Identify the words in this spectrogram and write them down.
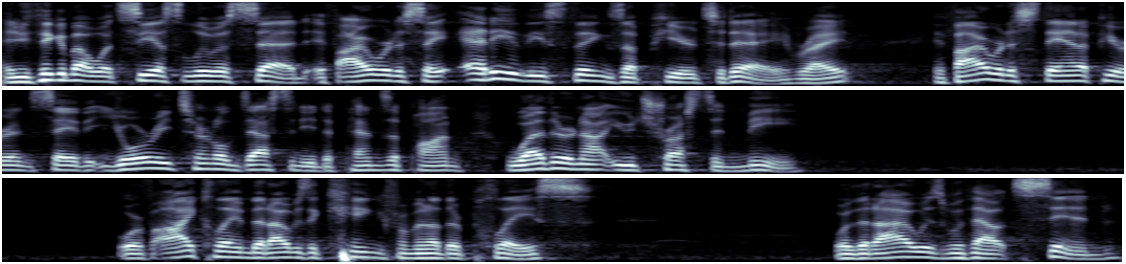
And you think about what C.S. Lewis said if I were to say any of these things up here today, right? If I were to stand up here and say that your eternal destiny depends upon whether or not you trust in me, or if I claim that I was a king from another place, or that I was without sin,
